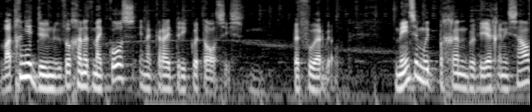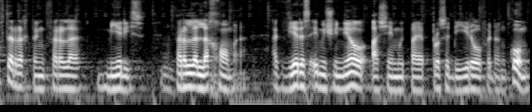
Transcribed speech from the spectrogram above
Wat gaan jy doen? Hoeveel gaan dit my kos? En ek kry 3 kwotasies. Hmm. Byvoorbeeld. Mense moet begin beweeg in dieselfde rigting vir hulle medies, hmm. vir hulle liggame. Ek weet dis emosioneel as jy moet by 'n prosedure of 'n ding kom,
